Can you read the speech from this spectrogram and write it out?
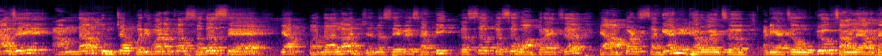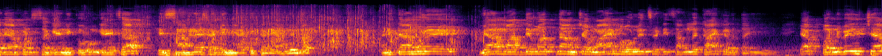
आज एक आमदार तुमच्या परिवारातला सदस्य आहे. या पदाला जनसेवेसाठी कसं कसं वापरायचं हे आपण सगळ्यांनी ठरवायचं आणि याचा उपयोग चांगल्या अर्थाने आपण सगळ्यांनी करून घ्यायचा हे सांगण्यासाठी मी या ठिकाणी आलेलो आहे. आणि त्यामुळे या माध्यमातून आमच्या माय माऊलींसाठी चांगलं काय करता येईल? या पनवेलच्या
